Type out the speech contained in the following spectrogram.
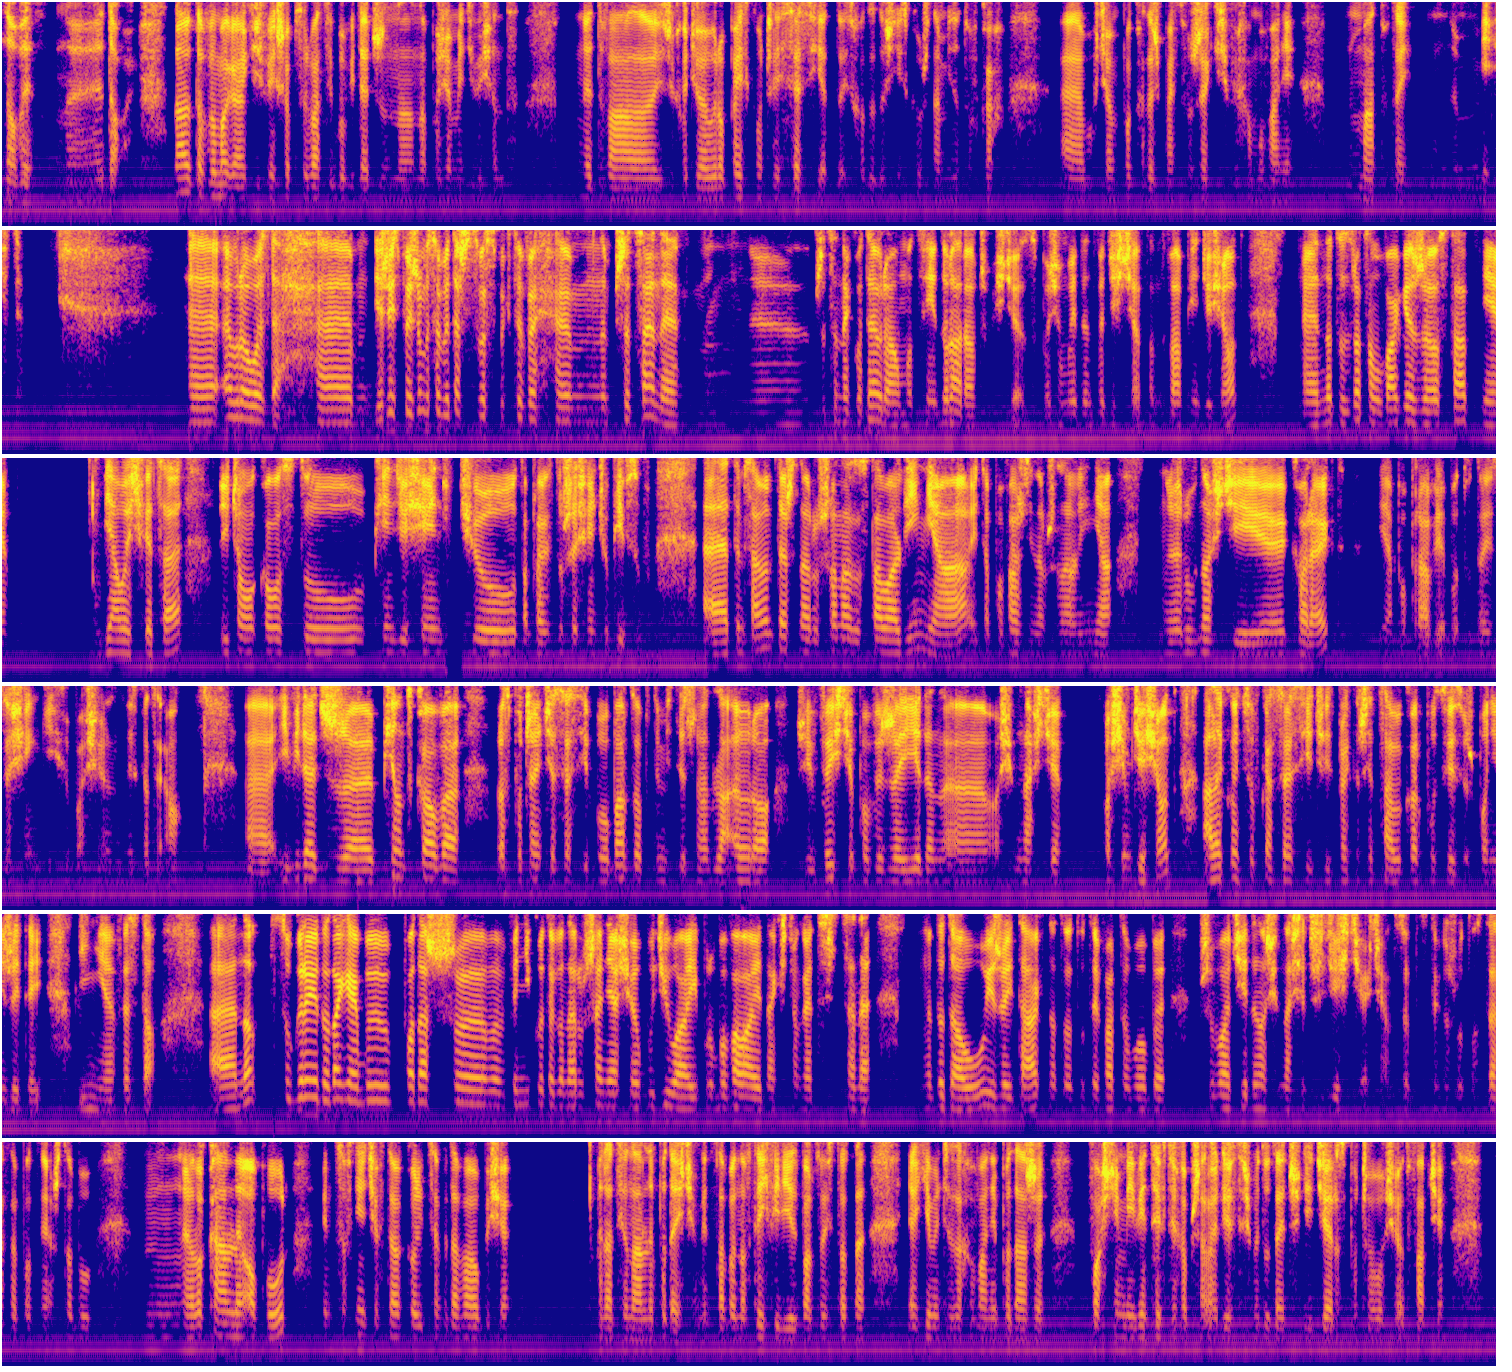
nowy e, dołek. No ale to wymaga jakiejś większej obserwacji, bo widać, że na, na poziomie 92, jeżeli chodzi o europejską część sesji, ja tutaj schodzę dość nisko już na minutówkach, e, bo chciałbym pokazać Państwu, że jakieś wyhamowanie ma tutaj mm, miejsce. E, Euro USD. E, Jeżeli spojrzymy sobie też z perspektywy przeceny, przeceny kład euro, umocnienie dolara oczywiście z poziomu 1,20 tam 2,50, e, no to zwracam uwagę, że ostatnie białe świece liczą około 150, tam prawie 160 pipsów. E, Tym samym też naruszona została linia, i to poważnie naruszona linia e, równości korekt. Ja poprawię, bo tutaj zasięgi chyba się nie zgadzają. E, I widać, że piątkowe rozpoczęcie sesji było bardzo optymistyczne dla euro, czyli wyjście powyżej 1,1880, ale końcówka sesji, czyli praktycznie cały korpus jest już poniżej tej linii FS100. E, No, sugeruje to tak, jakby podaż e, w wyniku tego naruszenia się obudziła i próbowała jednak ściągać cenę do dołu. Jeżeli tak, no to tutaj warto byłoby przywołać 1,1830. Ja chciałem zrobić z tego żółtą strefę, ponieważ to był mm, lokalny opór, więc cofnięcie w te okolice wydawałoby się racjonalnym podejściem, więc na pewno w tej chwili jest bardzo istotne, jakie będzie zachowanie podaży właśnie mniej więcej w tych obszarach, gdzie jesteśmy tutaj, czyli gdzie rozpoczęło się otwarcie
